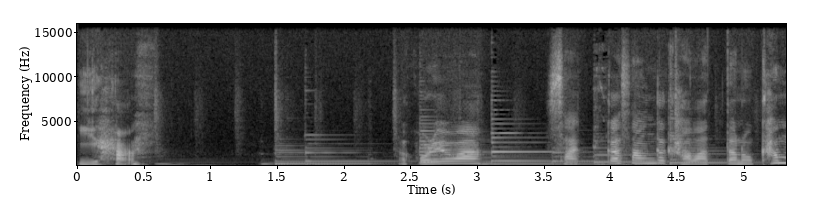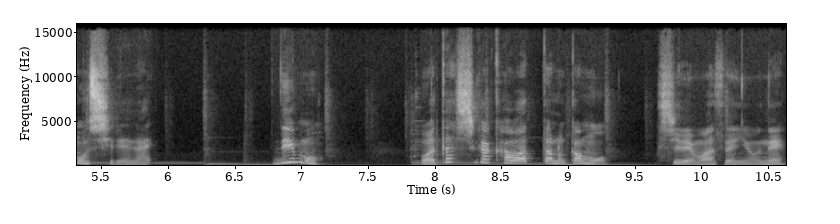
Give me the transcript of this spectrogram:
遺憾。これは作家さんが変わったのかもしれない。でも私が変わったのかもしれませんよね。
